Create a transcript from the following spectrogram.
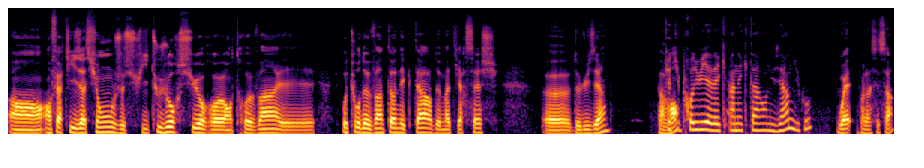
en, fertilisation, je suis toujours sur entre 20 et autour de 20 tonnes hectares de matière sèche de luzerne par que tu produis avec un hectare en luzerne, du coup? Ouais, voilà, c'est ça.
